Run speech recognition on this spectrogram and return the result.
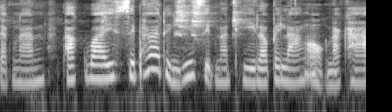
จากนั้นพักไว้ 15-20 นาทีแล้วไปล้างออกนะคะ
